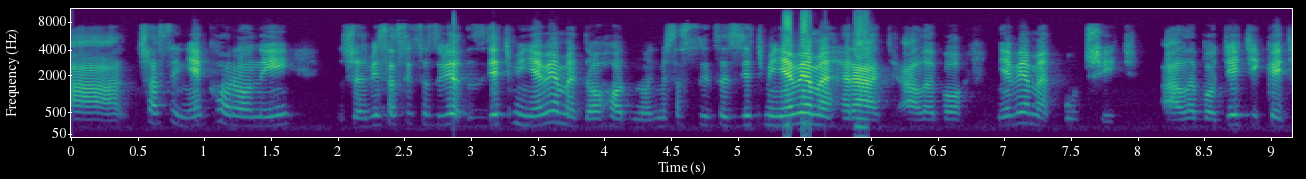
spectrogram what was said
a časy nekorony že my sa síce s deťmi nevieme dohodnúť, my sa síce s deťmi nevieme hrať, alebo nevieme učiť, alebo deti, keď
